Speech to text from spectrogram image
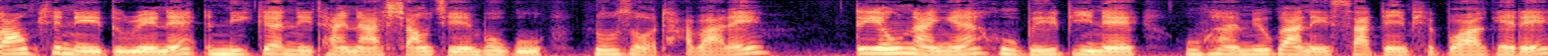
ကောင်းဖြစ်နေသူတွေနဲ့ အနီးကပ်နေထိုင်တာ ရှောင်ကျဉ်ဖို့ကို နှိုးဆော်ထားပါတယ်။ တရုတ်နိုင်ငံဟူဘေးပြည်နယ်ဝူဟန်မြို့ကနေစတင်ဖြစ်ပွားခဲ့တဲ့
